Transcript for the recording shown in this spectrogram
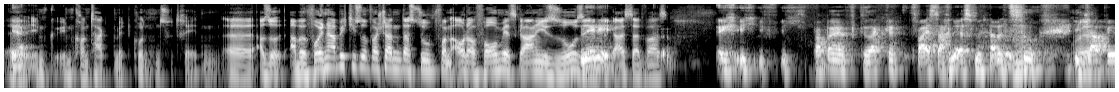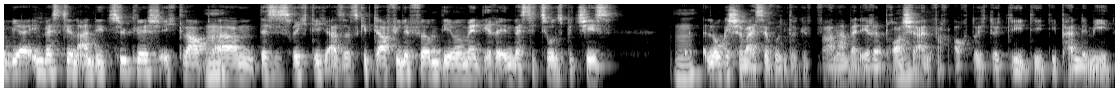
äh ja. in, in Kontakt mit Kunden zu treten. Äh, also, aber vorhin habe ich dich so verstanden, dass du von Out of Home jetzt gar nicht so sehr nee, begeistert warst. Ich, ich, ich, ich habe ja gesagt, zwei Sachen erstmal dazu. Mhm. Ich glaube, wir, wir investieren antizyklisch. Ich glaube, mhm. ähm, das ist richtig. Also es gibt ja auch viele Firmen, die im Moment ihre Investitionsbudgets mhm. logischerweise runtergefahren haben, weil ihre Branche mhm. einfach auch durch, durch die, die, die Pandemie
